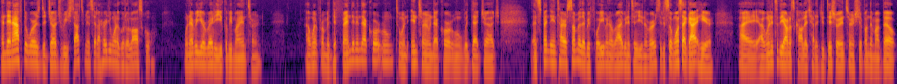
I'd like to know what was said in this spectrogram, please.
And then afterwards, the judge reached out to me and said, I heard you want to go to law school. Whenever you're ready, you could be my intern. I went from a defendant in that courtroom to an intern in that courtroom with that judge and spent the entire summer there before even arriving into the university. So once I got here, I, I went into the honors college, had a judicial internship under my belt,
